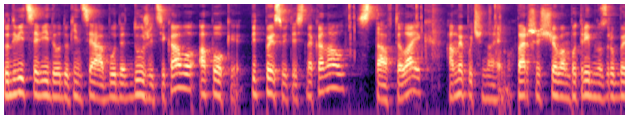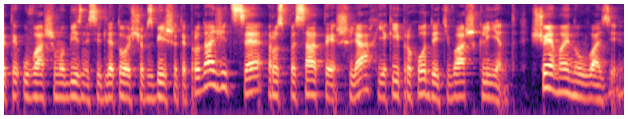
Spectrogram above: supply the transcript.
Додивіться відео до кінця, буде дуже цікаво. А поки підписуйтесь на канал, ставте лайк. А ми починаємо. Перше, що вам потрібно зробити у вашому бізнесі для того, щоб збільшити продажі, це розписати шлях, який проходить ваш клієнт. Що я маю на увазі,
